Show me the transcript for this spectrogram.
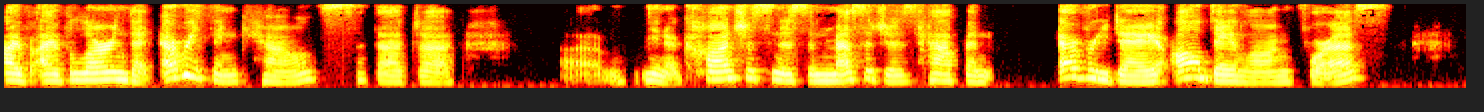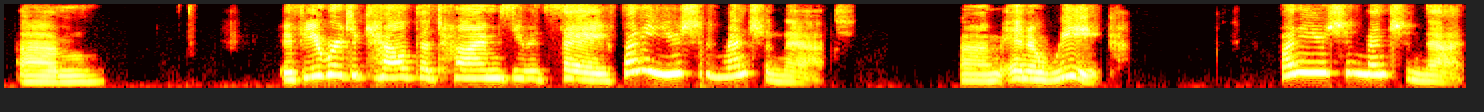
I've I've learned that everything counts. That uh, um, you know consciousness and messages happen every day, all day long for us. Um, if you were to count the times you would say, "Funny, you should mention that," um, in a week. Funny, you should mention that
